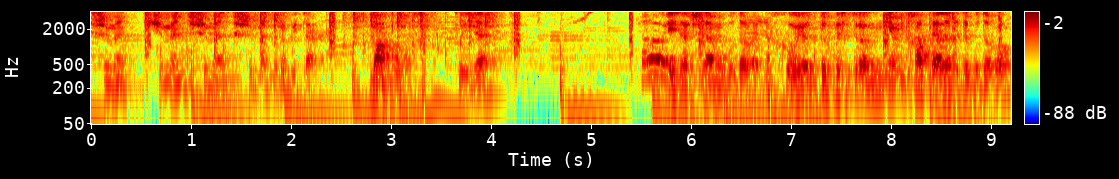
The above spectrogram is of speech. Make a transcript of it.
Szymen, Szymen, Szymen, Szymen robi tak. Mam pomysł. Tu idę. No i zaczynamy budować. No chuj, od dupy strony nie mam chaty, ale będę budował.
